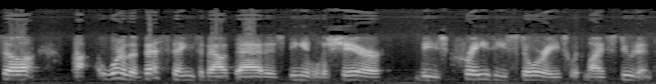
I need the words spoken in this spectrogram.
So uh, one of the best things about that is being able to share these crazy stories with my students,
